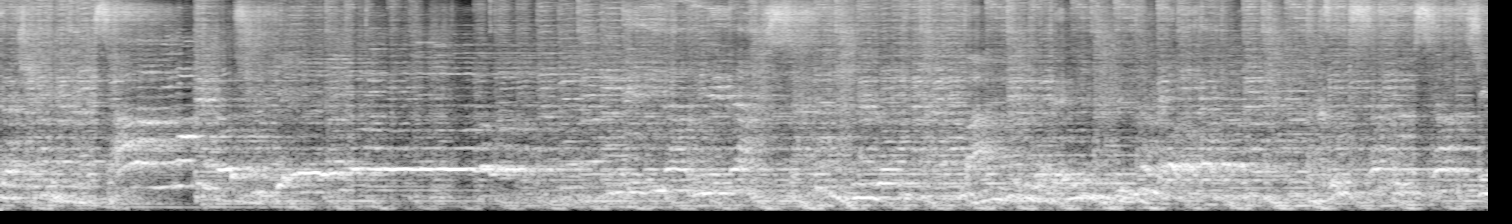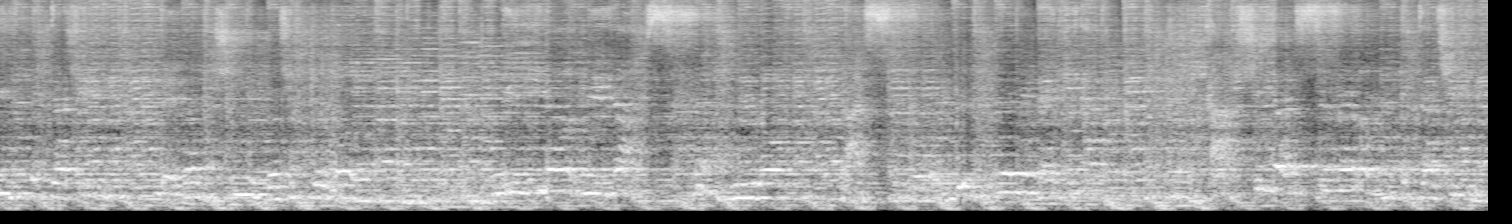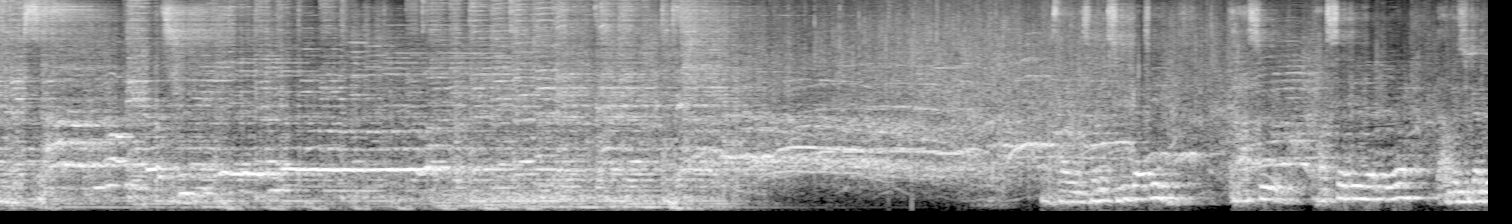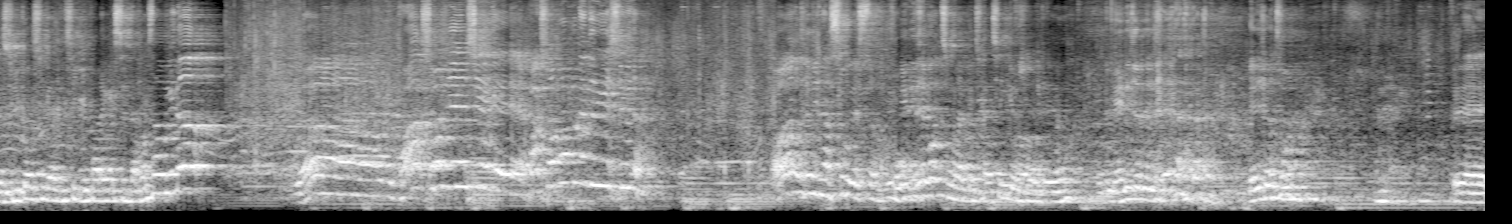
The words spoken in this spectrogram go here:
흔들어 구석구석 지는 때까지 저는 지금까지 가수 박세빈이었고요. 남은 시간도 즐거운 시간 되시길 바라겠습니다. 감사합니다. 야, 우리 박선진 씨에게 박수 한번 보내드리겠습니다. 아, 선진아 수고했어. 우리 네 매니저, 번째 말고 잘 챙겨오셔야 돼요. 우리 매니저들, 매니저 손. 그래.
